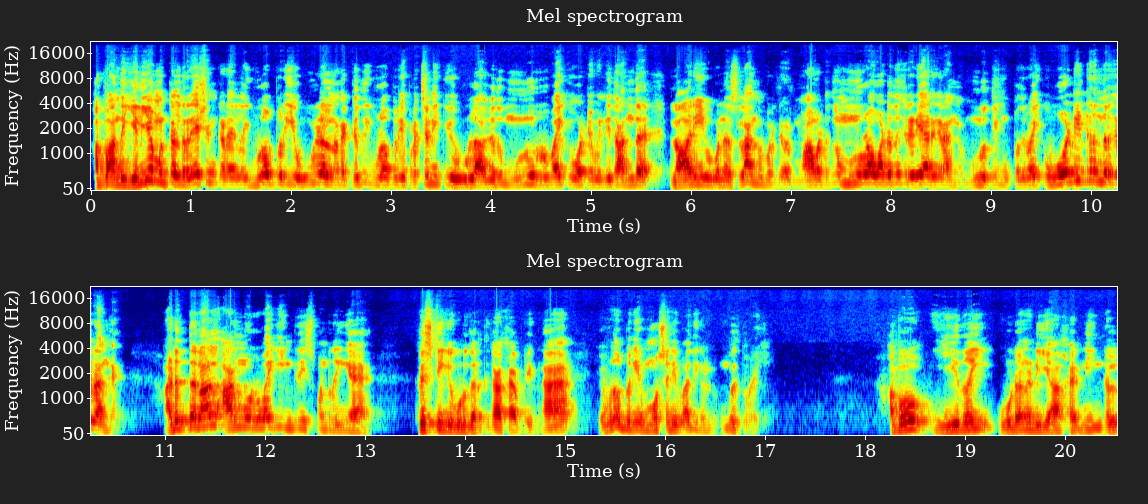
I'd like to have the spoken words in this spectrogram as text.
அப்ப அந்த எளிய மக்கள் ரேஷன் கடையில இவ்வளவு பெரிய ஊழல் நடக்குது இவ்வளவு பெரிய பிரச்சனைக்கு உள்ளாகுது முந்நூறு ரூபாய்க்கு ஓட்ட வேண்டியது அந்த லாரி ஓனர்ஸ் எல்லாம் அங்க மாவட்டத்துல முந்நூறு ரூபாய் ஓட்டத்துக்கு ரெடியா இருக்கிறாங்க. முன்னூத்தி முப்பது ரூபாய்க்கு ஓட்டிட்டு இருந்திருக்கிறாங்க. அடுத்த நாள் அறுநூறு ரூபாய்க்கு இன்க்ரீஸ் பண்றீங்க. கிறிஸ்டிக்கு கொடுக்கறதுக்காக அப்படின்னா எவ்வளோ பெரிய மோசடிவாதிகள் உங்கள் துறை? அப்போ இதை உடனடியாக நீங்கள்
